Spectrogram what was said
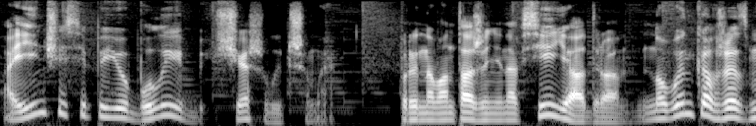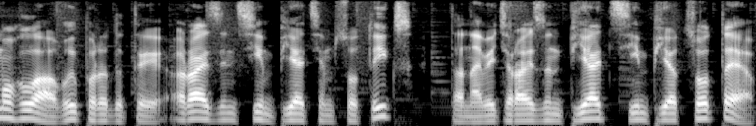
а інші CPU були ще швидшими. При навантаженні на всі ядра новинка вже змогла випередити Ryzen 7 5700X та навіть Ryzen 5 7500F.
